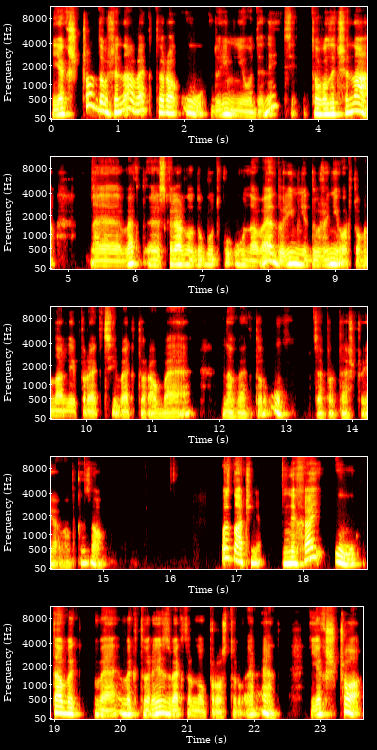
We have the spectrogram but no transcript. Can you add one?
Якщо довжина вектора U дорівнює одиниці, то величина е, е, скалярного добутку U на V дорівнює довжині ортогональної проекції вектора V на вектор U. Це про те, що я вам казав. Означення. Нехай U та V вектори з векторного простору Rn. Якщо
